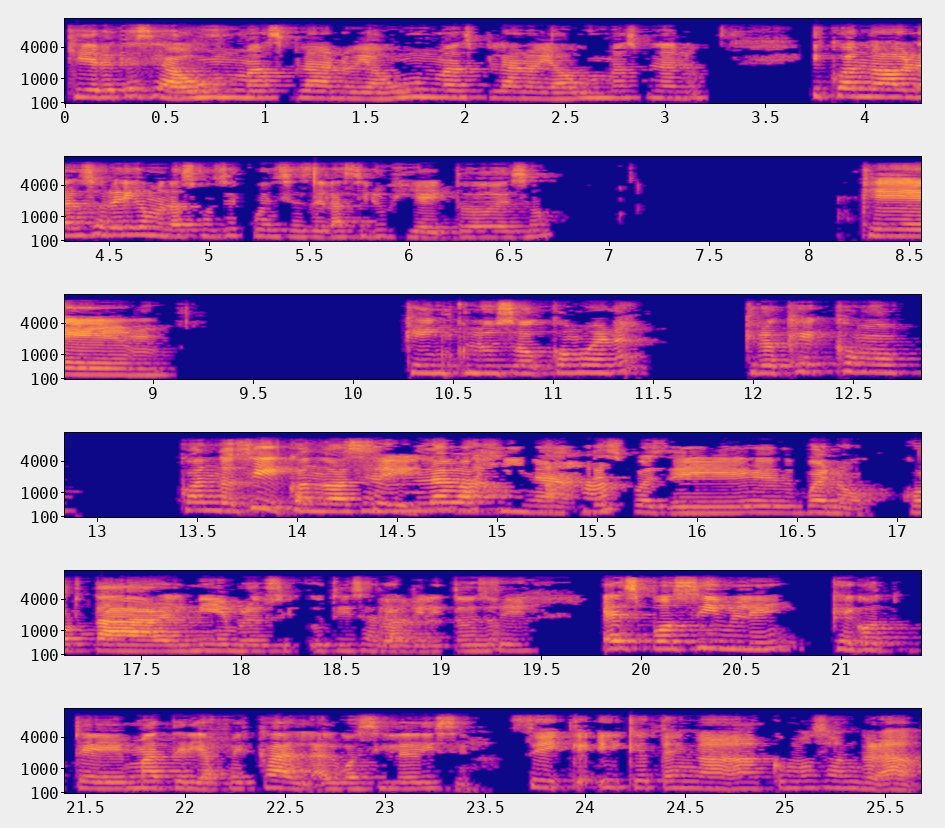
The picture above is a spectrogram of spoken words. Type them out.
quiere que sea aún más plano y aún más plano y aún más plano. Y cuando hablan sobre, digamos, las consecuencias de la cirugía y todo eso, que que incluso, ¿cómo era? Creo que como cuando, sí, cuando hacen la vagina, después de, bueno, cortar el miembro, utilizar la piel y todo eso, es posible que gote materia fecal, algo así le dicen. Sí, que, y que tenga como sangrado.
